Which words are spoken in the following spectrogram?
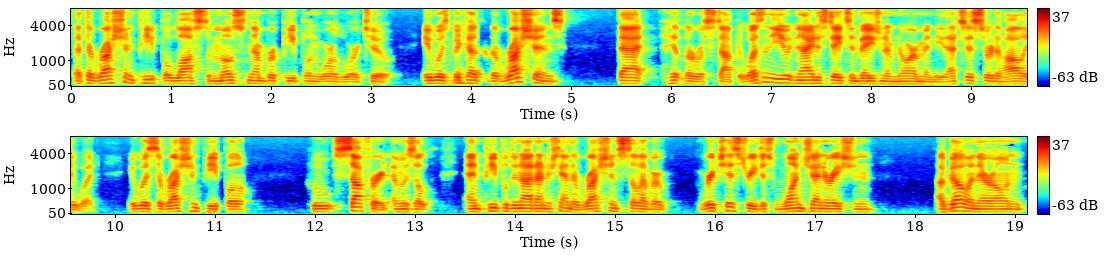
that the Russian people lost the most number of people in World War II. It was because of the Russians that Hitler was stopped. It wasn't the United States invasion of Normandy. That's just sort of Hollywood. It was the Russian people who suffered and was a, and people do not understand the Russians still have a rich history just one generation ago in their own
